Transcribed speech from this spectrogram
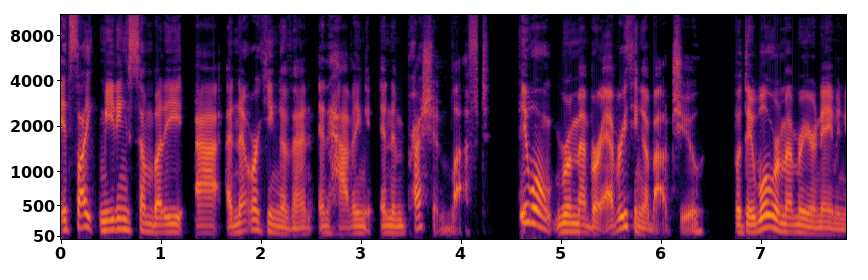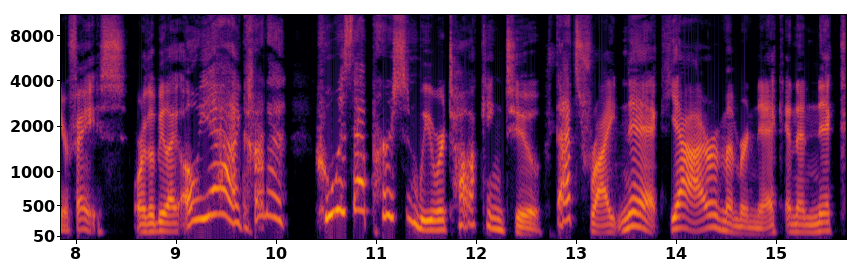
it's like meeting somebody at a networking event and having an impression left. They won't remember everything about you, but they will remember your name and your face. Or they'll be like, oh, yeah, I kind of, who was that person we were talking to? That's right, Nick. Yeah, I remember Nick. And then Nick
